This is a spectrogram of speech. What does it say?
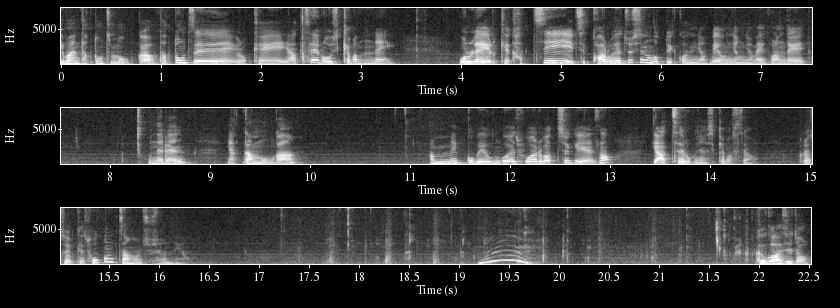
이번엔 닭똥집 먹을까요? 닭똥집 이렇게 야채로 시켜봤는데 원래 이렇게 같이 직화로 해주시는 것도 있거든요. 매운 양념에. 그런데 오늘은 약간 뭔가 안 맵고 매운 거에 조화를 맞추기 위해서 야채로 그냥 시켜봤어요. 그래서 이렇게 소금장을 주셨네요. 그거 아시죠?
